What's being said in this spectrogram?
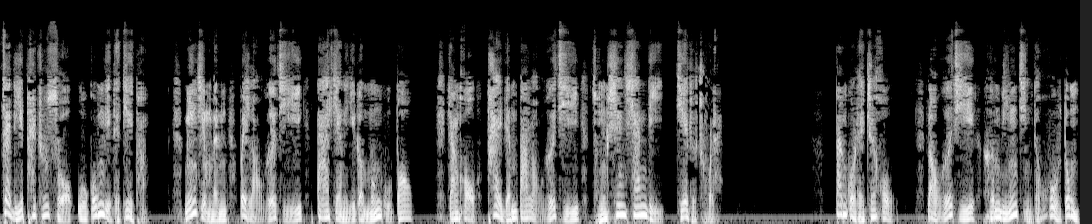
在离派出所五公里的地方。民警们为老额吉搭建了一个蒙古包，然后派人把老额吉从深山里接了出来。搬过来之后，老额吉和民警的互动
